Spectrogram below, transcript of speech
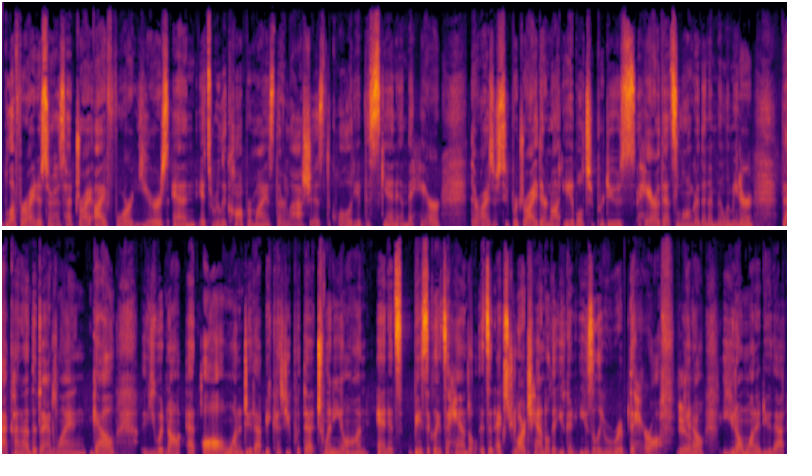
blepharitis or has had dry eye for years and it's really compromised their lashes, the quality of the skin and the hair, their eyes are super dry, they're not able to produce hair that's longer than a millimeter, that kind of the dandelion gal, you would not at all want to do that because you put that that 20 on and it's basically it's a handle. It's an extra large handle that you can easily rip the hair off Yeah. you know? You don't want to do that.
